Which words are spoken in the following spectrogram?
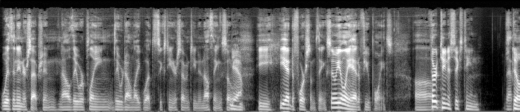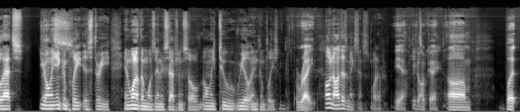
with an interception. Now they were playing; they were down like what 16 or 17 to nothing. So Yeah. he he had to force some things. So he only had a few points. Um, 13 to 16. that- Still, that's you only incomplete is three, and one of them was interception, so only two real incompletions. right. Oh no, it doesn't make sense. Whatever. Yeah, Keep it's going. okay. Um, but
